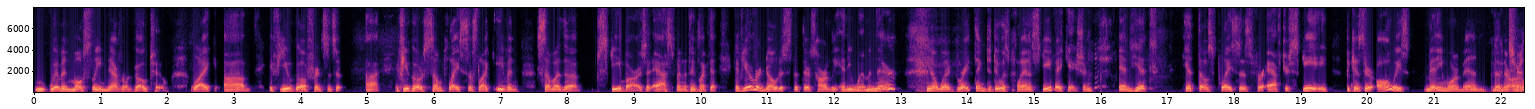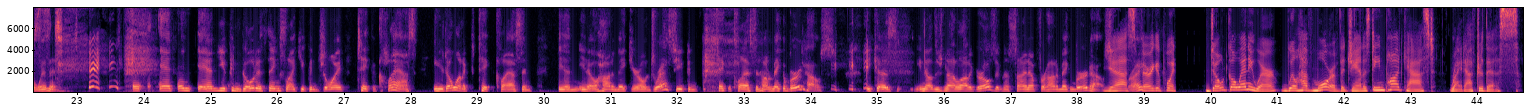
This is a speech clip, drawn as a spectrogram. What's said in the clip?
women mostly never go to. Like um, if you go, for instance, uh, if you go to some places like even some of the ski bars at Aspen and things like that. Have you ever noticed that there's hardly any women there? You know what a great thing to do is plan a ski vacation and hit hit those places for after ski because there are always many more men than there are women. and, and, and and you can go to things like you can join, take a class. You don't want to take a class in in you know how to make your own dress. You can take a class in how to make a birdhouse because you know there's not a lot of girls that are going to sign up for how to make a birdhouse. Yes, right? very good point. Don't go anywhere. We'll have more of the Janice Dean podcast right after this.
